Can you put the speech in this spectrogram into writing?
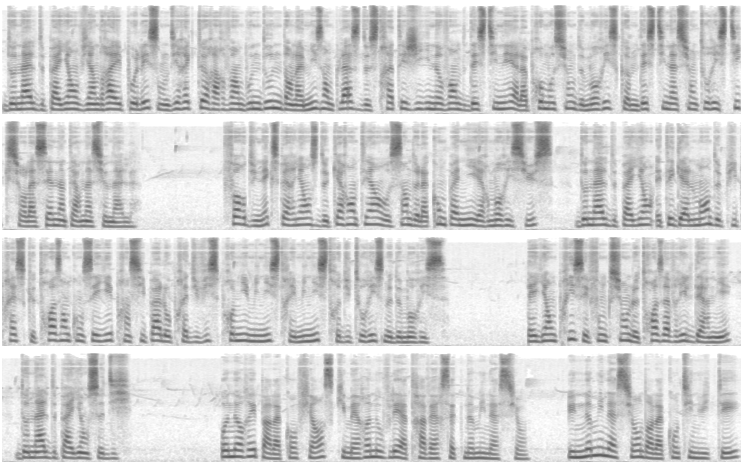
Donald Payan viendra épauler son directeur Arvin Bundoun dans la mise en place de stratégies innovantes destinées à la promotion de Maurice comme destination touristique sur la scène internationale. Fort d'une expérience de 41 au sein de la compagnie Air Mauritius, Donald Payan est également depuis presque trois ans conseiller principal auprès du vice-premier ministre et ministre du Tourisme de Maurice. Ayant pris ses fonctions le 3 avril dernier, Donald Payan se dit Honoré par la confiance qui m'est renouvelée à travers cette nomination. Une nomination dans la continuité,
